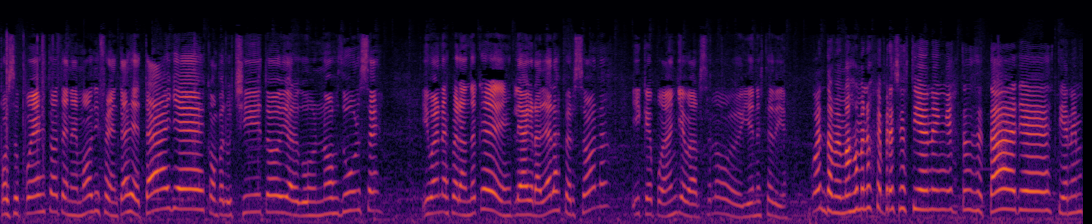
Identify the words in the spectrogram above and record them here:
Por supuesto, tenemos diferentes detalles con peluchitos y algunos dulces. Y bueno, esperando que le agrade a las personas y que puedan llevárselo hoy en este día. Cuéntame más o menos qué precios tienen estos detalles, tienen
